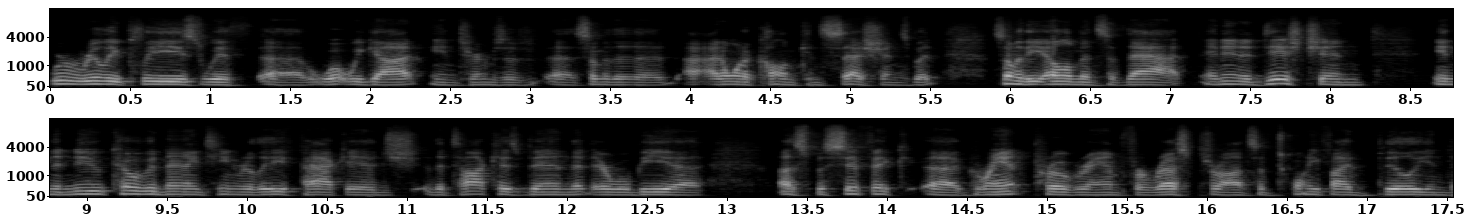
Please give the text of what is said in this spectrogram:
we're really pleased with uh, what we got in terms of uh, some of the I don't want to call them concessions, but some of the elements of that. And in addition, in the new COVID nineteen relief package, the talk has been that there will be a a specific uh, grant program for restaurants of $25 billion.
